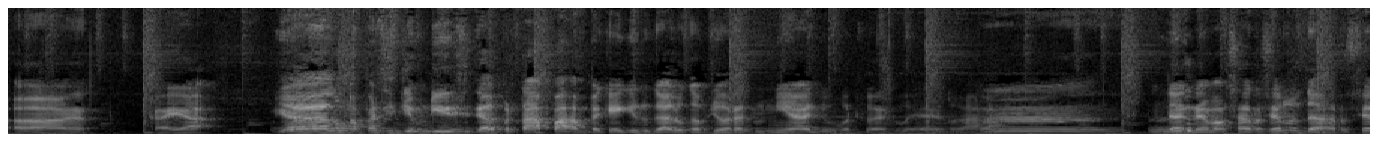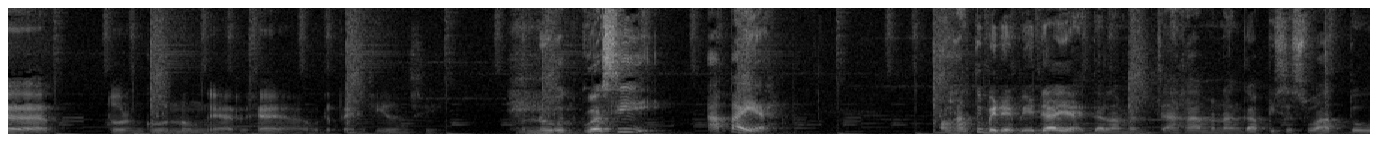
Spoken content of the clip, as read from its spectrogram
eh, kayak ya lu ngapain sih diem diri segala bertapa sampai kayak gitu galu nggak juara dunia juga juara dunia lu kalah. Hmm, Dan memang seharusnya lu udah harusnya turun gunung ya harusnya ya udah pensiun sih. menurut gue sih apa ya? Orang tuh beda-beda ya dalam cara menanggapi sesuatu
